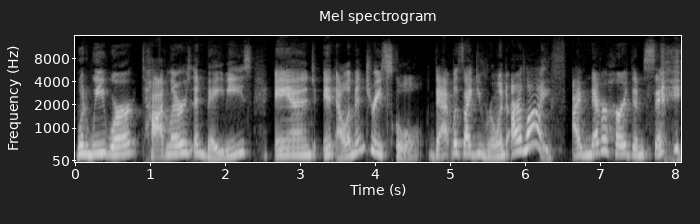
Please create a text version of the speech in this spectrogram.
when we were toddlers and babies and in elementary school. That was like, you ruined our life. I've never heard them say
